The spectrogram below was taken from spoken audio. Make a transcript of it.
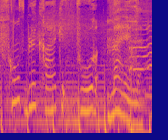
France Bleu craque pour Maël.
